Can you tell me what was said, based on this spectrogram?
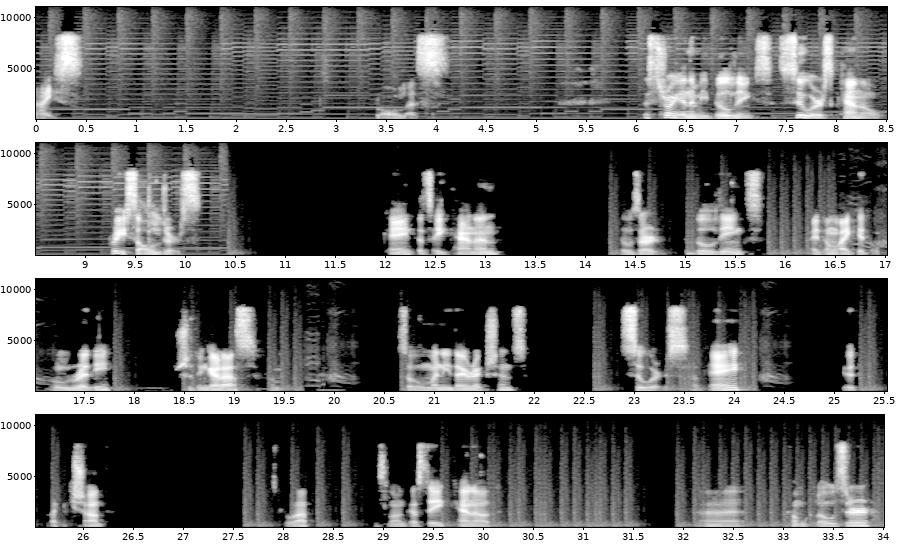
Nice. Flawless. Destroy enemy buildings, sewers, canal. Three soldiers. Okay, that's a cannon. Those are the buildings. I don't like it already. Shooting at us from so many directions. Sewers, okay. Good. Lucky shot. Let's go up as long as they cannot uh, come closer.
